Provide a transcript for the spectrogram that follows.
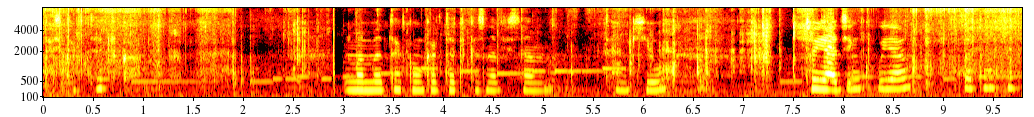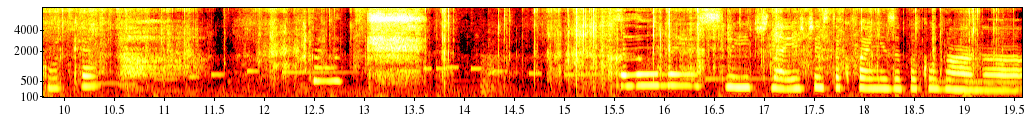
Jakaś karteczka. Mamy taką karteczkę z napisem thank you. To ja dziękuję za tą figurkę. Ale ona jest śliczna jeszcze jest tak fajnie zapakowana.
